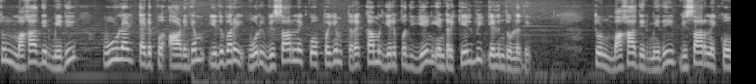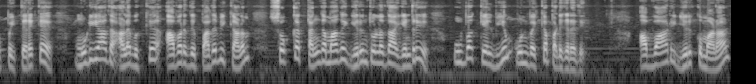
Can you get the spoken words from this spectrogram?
துன் மகாதீர் மீது ஊழல் தடுப்பு ஆணையம் இதுவரை ஒரு விசாரணை கோப்பையும் திறக்காமல் இருப்பது ஏன் என்ற கேள்வி எழுந்துள்ளது. துன் மகாதீர் மீது விசாரணை கோப்பை திறக்க முடியாத அளவுக்கு அவரது பதவிக்காலம் சொக்க தங்கமாக இருந்துள்ளதா என்று உப கேள்வியும் முன்வைக்கப்படுகிறது. அவ்வாறு இருக்குமானால்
